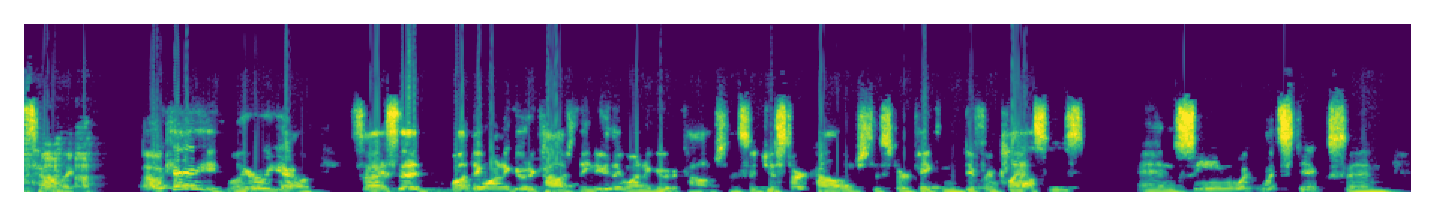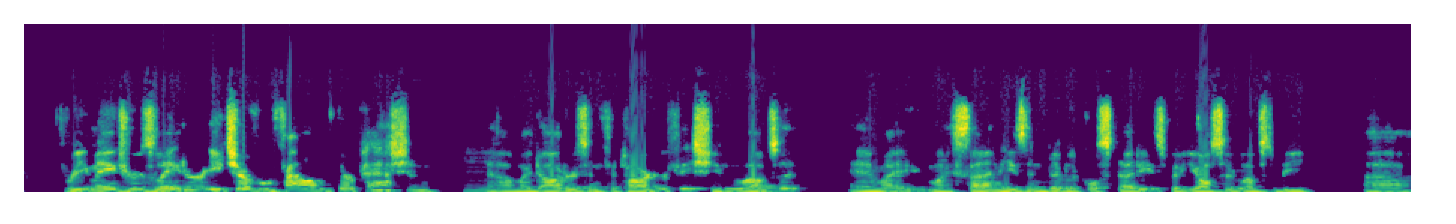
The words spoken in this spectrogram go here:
so I'm like, okay, well here we go. So I said, well, they want to go to college. They knew they wanted to go to college. So I said, just start college to start taking different classes and seeing what, what sticks. And three majors later, each of them found their passion. Mm. My daughter's in photography. She loves it. And my, my son, he's in biblical studies, but he also loves to be uh,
